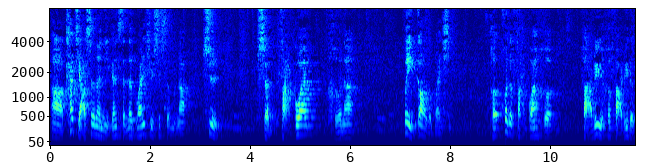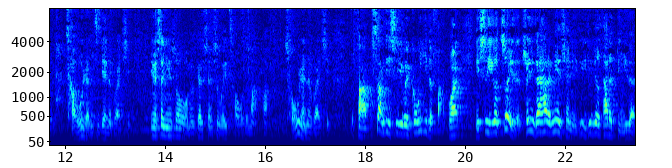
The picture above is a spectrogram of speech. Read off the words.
啊，他假设了你跟神的关系是什么呢？是审法官和呢被告的关系，和或者法官和法律和法律的仇人之间的关系。因为圣经说我们跟神是为仇的嘛，啊，仇人的关系。法上帝是一位公义的法官，你是一个罪人，所以你在他的面前，你一定就是他的敌人，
